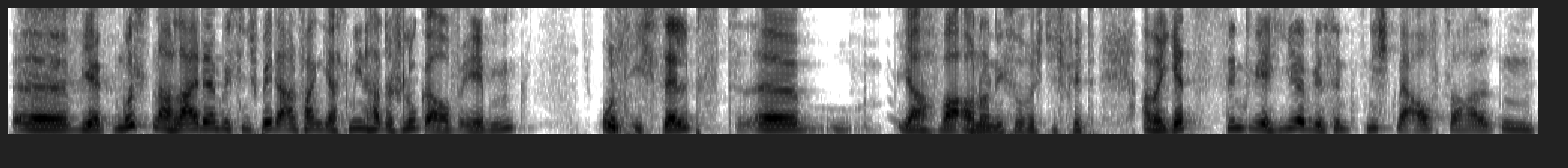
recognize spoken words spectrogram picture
Äh, wir mussten auch leider ein bisschen später anfangen. Jasmin hatte Schluck auf eben. Und ich selbst, äh, ja, war auch noch nicht so richtig fit. Aber jetzt sind wir hier. Wir sind nicht mehr aufzuhalten,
